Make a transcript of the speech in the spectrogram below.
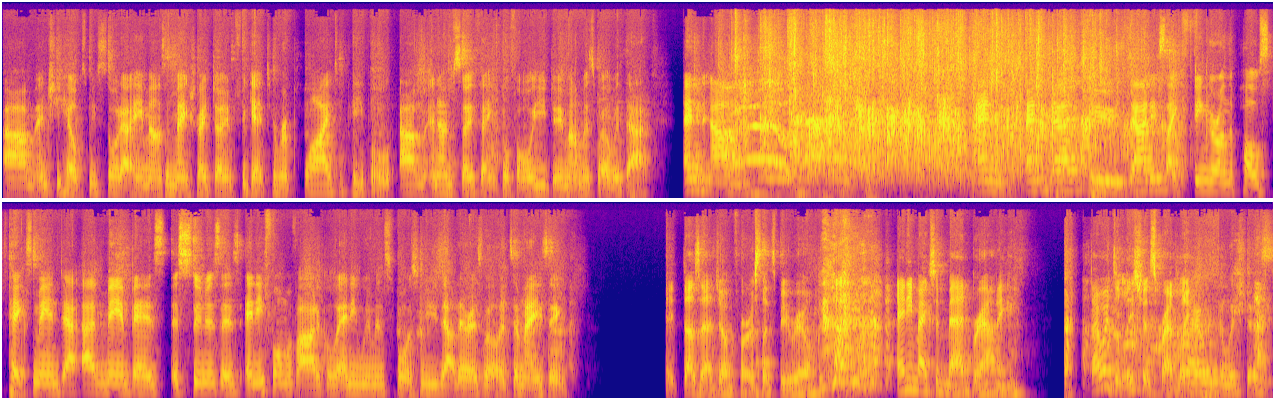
Um, and she helps me sort out emails and make sure I don't forget to reply to people. Um, and I'm so thankful for all you do, mum, as well with that. And um, and and dad too. Dad is like finger on the pulse. Text me and dad, uh, me and Bez as soon as there's any form of article or any women's sports news out there as well. It's amazing. It does our job for us, let's be real. and he makes a mad brownie. They were delicious, Bradley. They were delicious.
